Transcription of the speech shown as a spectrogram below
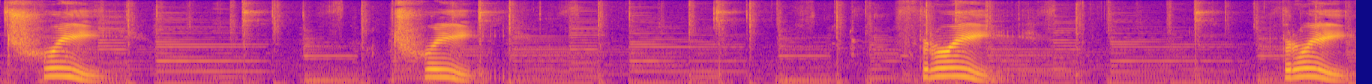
Tree, tree. Three, three.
